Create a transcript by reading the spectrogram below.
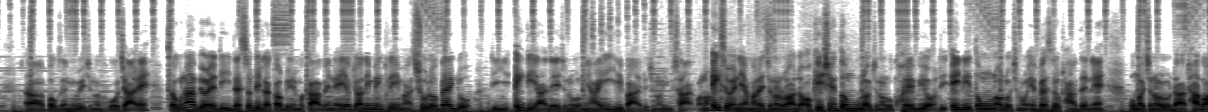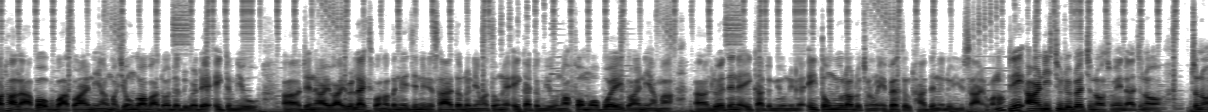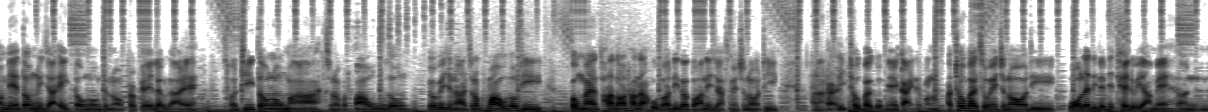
ပုံစံမျိုးတွေကျွန်တော်သဘောကျတယ်။ဆိုတော့ခုနကပြောတဲ့ဒီလက်စွပ်တွေလက်ကောက်တွေမကဘဲနဲ့ယောက်ျားလေး main ကလေးမှာ shoulder bag တို့ဒီအိတ်တွေကလည်းကျွန်တော်တို့အများကြီးအရေးပါတယ်လို့ကျွန်တော်ယူဆရပေါ့နော်။အိတ်ဆိုတဲ့နေရာမှာလည်းကျွန်တော်တို့ကတော့ occasion 3ခုလောက်ကျွန်တော်တို့ခွဲပြီးတော့ဒီအိတ်လေး3ခုလောက်တော့ကျွန်တော် invest လုပ်ထားတဲ့နဲ့ဥပမာကျွန်တော်တို့ဒါထသွားထလာပေါ့ပပသွားတဲ့နေရာဥပမာရုံသွားပါတော့တဲ့လိုရတဲ့အိတ်တစ်မျိုးအာ dinner တွေပါ relax ပေါ့နော်။တငယ်ချင်းတွေစားရတဲ့နေရာမှာသုံးတဲ့အိတ်ကတစ်မျိုးနော် formal ပွဲတွေသွားတဲ့နေရာမှာအာလွယ်တဲ့အိတ်ကတစ်မျိုးနေနဲ့အိတ်3မျိုးလောက်တော့ကျွန်တော်တို့ invest လုပ်ထားတဲ့လို့ယူဆရတယ်ပေါ့နော်ဒီနေ့ R&D studio အတွက်ကျွန်တော်ဆိုရင်ဒါကျွန်တော်ကျွန်တော်အမြဲသုံးနေကြအိတ်3လုံးကျွန်တော် prepare လုပ်လာတယ်ဆိုတော့ဒီ3လုံးမှာကျွန်တော်ပထမဦးဆုံးပြောပေးချင်တာကျွန်တော်ပထမဦးဆုံးဒီပုံမှန်ထွာတော့ထောက်လာဟိုတော့ဒီတော့သွားနေကြဆိုရင်ကျွန်တော်ဒီအဲဒီထုတ်ဘက်ကိုအမြဲကင်တယ်ပေါ့နော်အထုတ်ဘက်ဆိုရင်ကျွန်တော်ဒီ wallet တွေလည်းထည့်လို့ရမယ်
